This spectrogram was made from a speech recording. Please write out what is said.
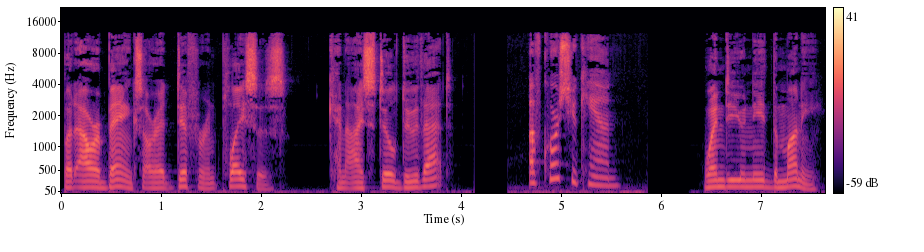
But our banks are at different places. Can I still do that? Of course you can. When do you need the money?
